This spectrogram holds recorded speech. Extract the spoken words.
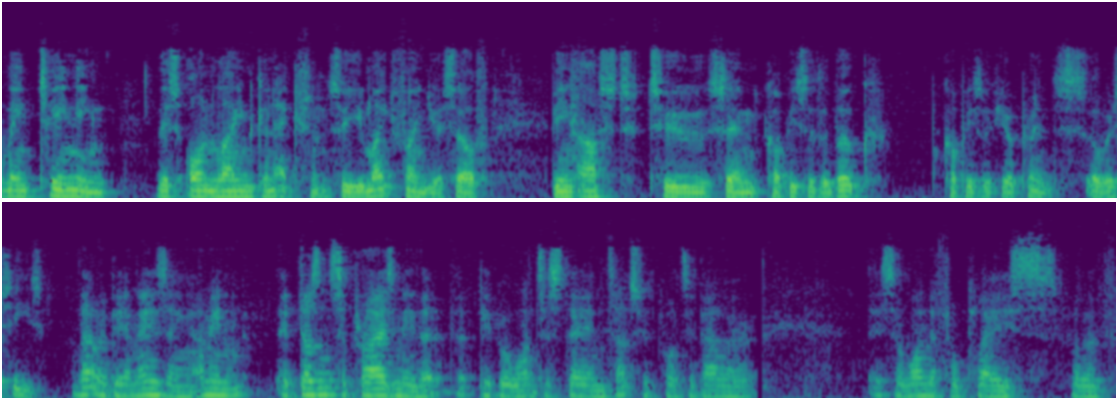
maintaining this online connection. So you might find yourself being asked to send copies of the book, copies of your prints overseas. That would be amazing. I mean, it doesn't surprise me that, that people want to stay in touch with Portobello. It's a wonderful place full of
